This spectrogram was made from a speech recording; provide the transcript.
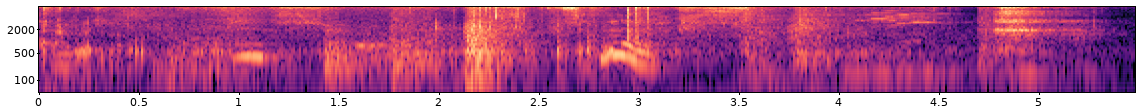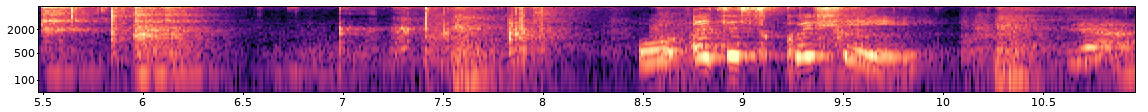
I don't know what it is. What's this? Oh, it's a squishy. Yeah.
